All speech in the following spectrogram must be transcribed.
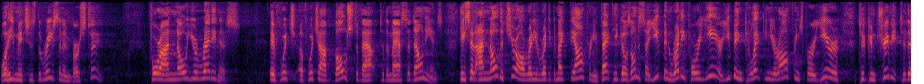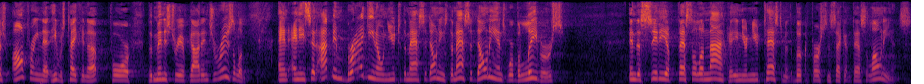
Well, he mentions the reason in verse 2. For I know your readiness of which, of which I boast about to the Macedonians. He said, I know that you're already ready to make the offering. In fact, he goes on to say, You've been ready for a year. You've been collecting your offerings for a year to contribute to this offering that he was taking up for the ministry of God in Jerusalem. And, and he said, I've been bragging on you to the Macedonians. The Macedonians were believers in the city of Thessalonica in your New Testament, the book of 1st and 2nd Thessalonians,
